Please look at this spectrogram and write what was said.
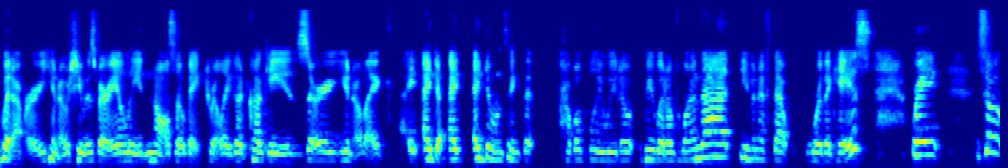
whatever, you know, she was very elite and also baked really good cookies or, you know, like I, I, I don't think that probably we don't we would have learned that even if that were the case right? So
